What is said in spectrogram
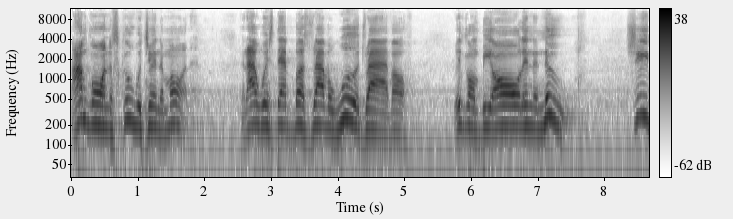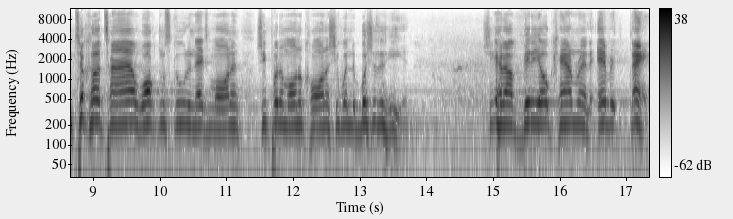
I'm going to school with you in the morning. And I wish that bus driver would drive off. It's gonna be all in the news. She took her time, walked to school the next morning. She put him on the corner. She went in the bushes and hid. She had her video camera and everything.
